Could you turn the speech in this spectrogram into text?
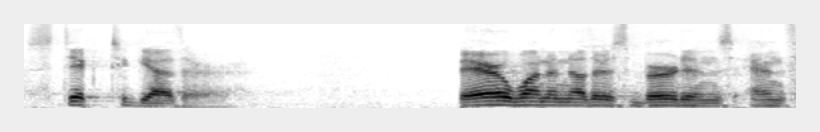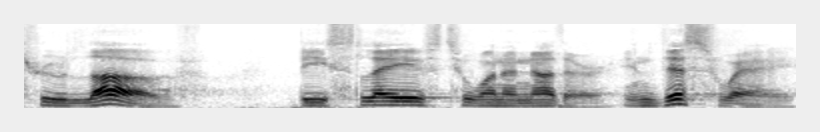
stick together, bear one another's burdens, and through love, be slaves to one another. In this way,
